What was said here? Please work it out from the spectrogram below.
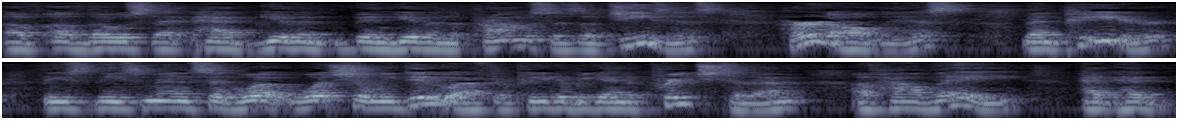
of, of those that had given been given the promises of Jesus heard all this, then Peter, these, these men said, What what shall we do? After Peter began to preach to them of how they had, had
